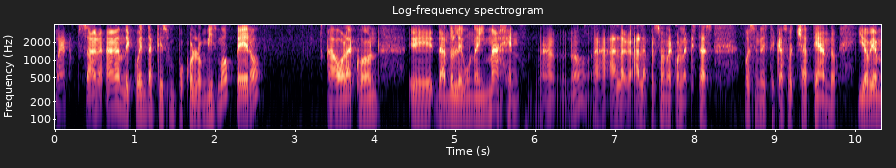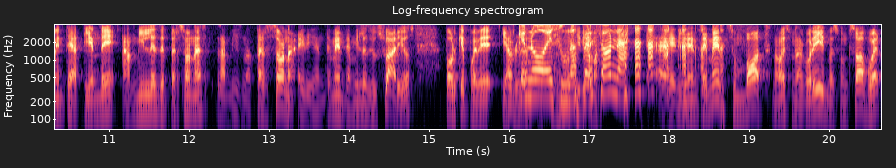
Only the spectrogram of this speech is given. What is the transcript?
Bueno, pues hagan de cuenta que es un poco lo mismo, pero ahora con eh, dándole una imagen ¿no? a, la, persona con la que estás, pues en este caso, chateando. Y obviamente atiende a miles de personas, la misma persona, evidentemente, a miles de usuarios, porque puede hablar. Porque no es una persona. evidentemente, es un bot, ¿no? Es un algoritmo, es un software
